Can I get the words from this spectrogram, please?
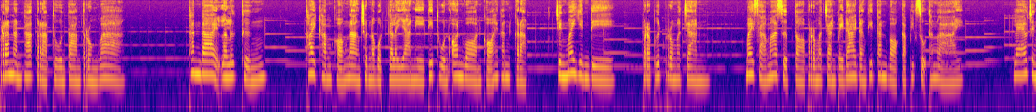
พระนันทะกราบทูลตามตรงว่า ท่านได้ระลึกถึง ถ้อยคำของนางชนบทกัลยาณีที่ทูลอ้อนวอนขอให้ท่านกลับ จึงไม่ยินดี ประพฤติพรหมจรรย์ไม่สามารถสืบต่อพรหมจรรย์ไปได้ดังที่ท่านบอกกับภิกษุทั้งหลาย แล้วจึง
